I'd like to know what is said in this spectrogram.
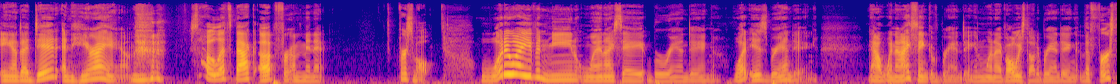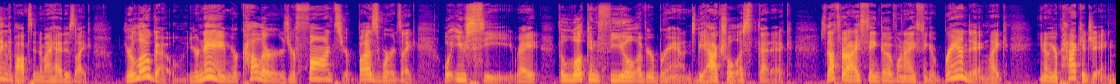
And I did. And here I am. so let's back up for a minute. First of all, what do I even mean when I say branding? What is branding? Now, when I think of branding and when I've always thought of branding, the first thing that pops into my head is like your logo, your name, your colors, your fonts, your buzzwords, like what you see, right? The look and feel of your brand, the actual aesthetic. So that's what I think of when I think of branding, like, you know, your packaging.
